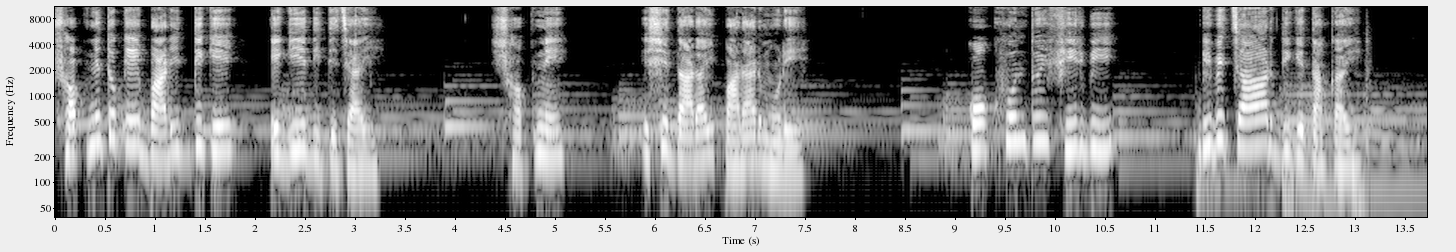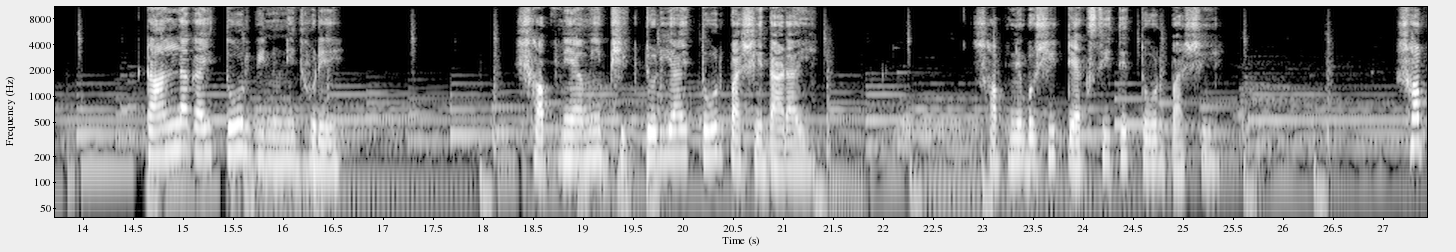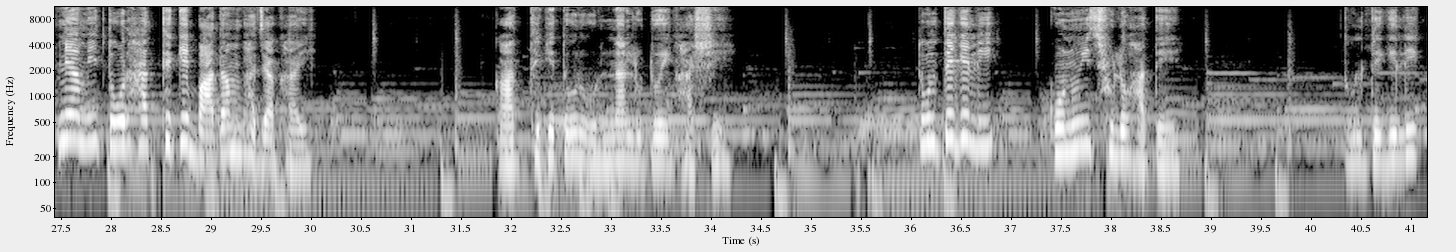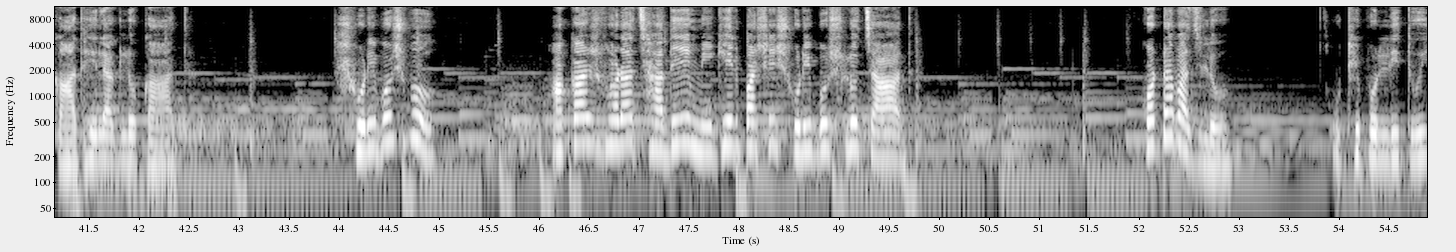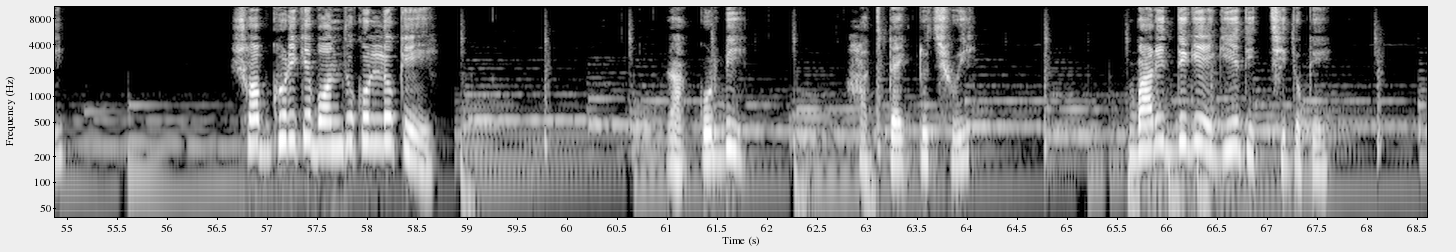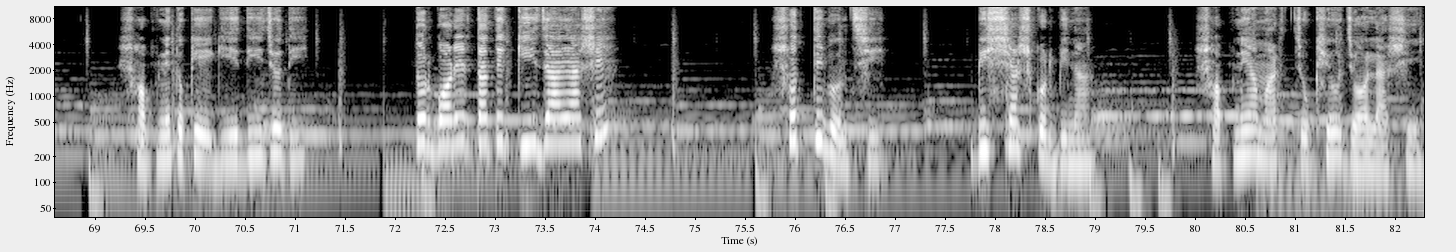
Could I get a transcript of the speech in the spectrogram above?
স্বপ্নে তোকে বাড়ির দিকে এগিয়ে দিতে চাই। স্বপ্নে এসে দাঁড়াই পাড়ার মোড়ে। কখন তুই ফিরবি ভেবে চারদিকে তাকাই। টান লাগাই তোর বিনুনি ধরে। স্বপ্নে আমি ভিক্টোরিয়ায় তোর পাশে দাঁড়াই। স্বপ্নে বসি ট্যাক্সিতে তোর পাশে। স্বপ্নে আমি তোর হাত থেকে বাদাম ভাজা খাই। কাঁধ থেকে তোর ওড়না লুটোই ঘাসে। তুলতে গেলি কোনোই ছুলো হাতে। তুলতে গেলি কাঁধে লাগল কাঁধ। সরে বসবো? আকাশ ভরা ছাদে মেঘের পাশে সরে বসল চাঁদ। কটা বাজলো? উঠে পড়লি তুই সব ঘড়িকে বন্ধ করল কে? রাগ করবি? হাতটা একটু ছুই। বাড়ির দিকে এগিয়ে দিচ্ছি তোকে। স্বপ্নে তোকে এগিয়ে দিই যদি। তোর বরের তাতে কি যায় আসে? সত্যি বলছি, বিশ্বাস করবি না। স্বপ্নে আমার চোখেও জল আসে।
